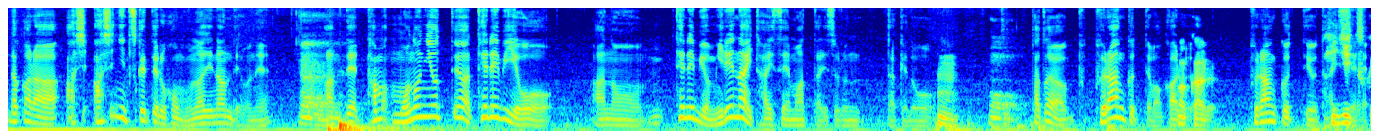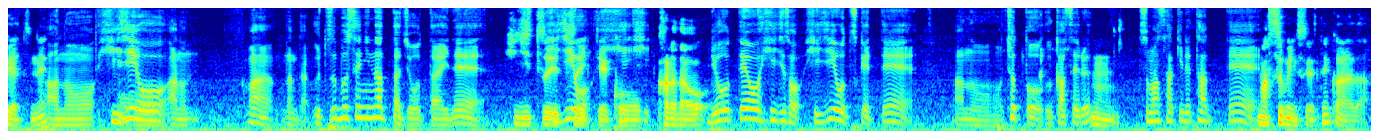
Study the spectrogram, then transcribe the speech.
だから足足につけてる方も同じなんだよね。ーあでたまものによってはテレビをあのテレビを見れない体勢もあったりするんだけど、うん例えばププランクってわかる？わかる。プランクっていう体勢肘つくやつね。あの肘をあのまあなんだうつ伏せになった状態で肘ついてこう体を。両手を肘そう肘をつけてあのちょっと浮かせる？うん。つま、先で立ってまっすぐにするやつね体。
